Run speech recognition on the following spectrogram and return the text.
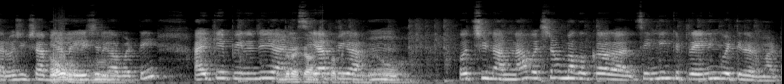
సర్వశిక్ష అభియాన్లో చేసారు కాబట్టి ఐకేపీ నుంచి ఆయన సిఆర్పిగా. వచ్చిండు అన్న వచ్చినప్పుడు మాకు ఒక సింగింగ్కి ట్రైనింగ్ పెట్టిరు అనమాట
